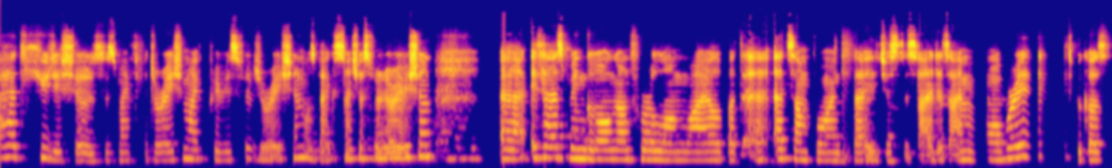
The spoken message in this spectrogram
I had huge issues with my federation. My previous federation Uzbekistan Chess Federation. Uh, it has been going on for a long while, but uh, at some point I just decided I'm over it because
